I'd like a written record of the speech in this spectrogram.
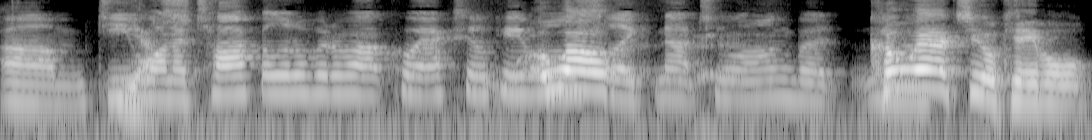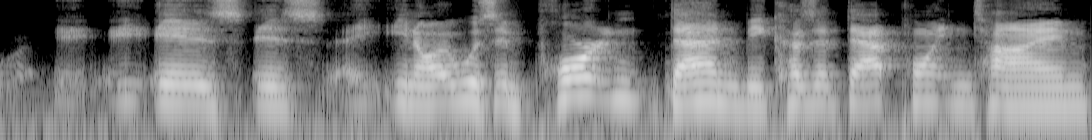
Um, do you Yes. want to talk a little bit about coaxial cables? Well, like not too long, but you know. coaxial cable is is you know it was important then because at that point in time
